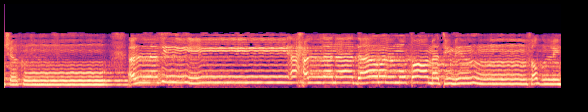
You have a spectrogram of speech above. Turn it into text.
شكور الذي أحلنا دار المقامة من فضله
